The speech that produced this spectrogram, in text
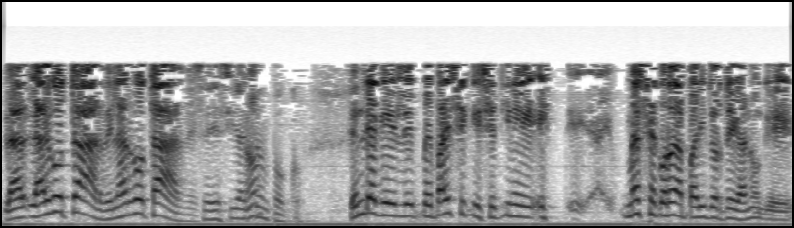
La- largó tarde, largó tarde. Se deshilachó ¿no? un poco. Tendría que, le- me parece que se tiene, este, me hace acordar a Palito Ortega, ¿no? Que,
